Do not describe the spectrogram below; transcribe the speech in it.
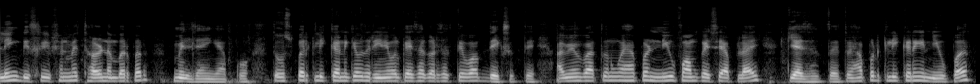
लिंक डिस्क्रिप्शन में थर्ड नंबर पर मिल जाएँगे आपको। तो उस पर क्लिक करने के बाद रिन्यूअल कैसा कर सकते हो आप देख सकते हैं। अभी मैं बात करूँगा यहाँ पर न्यू फॉर्म कैसे अप्लाई किया जा सकता है। तो यहाँ पर क्लिक करेंगे न्यू पर।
